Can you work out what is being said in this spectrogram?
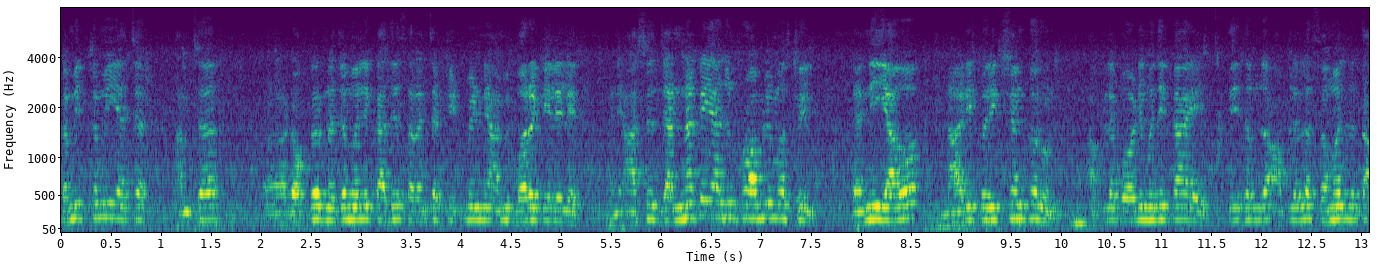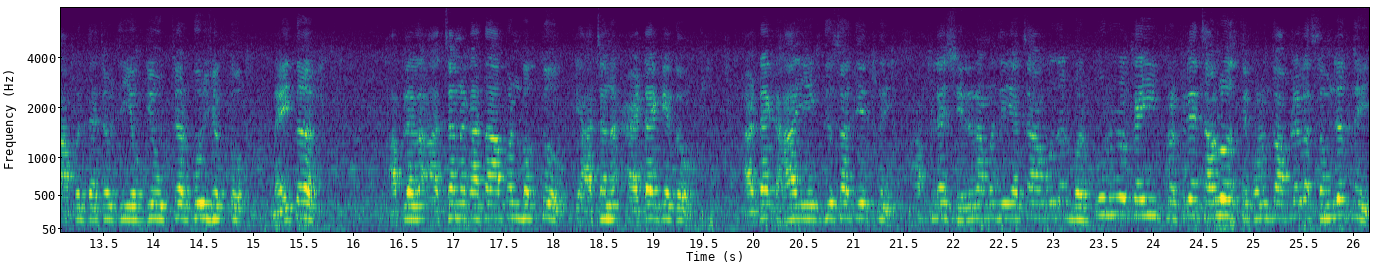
कमीत कमी याच्यात आमच्या डॉक्टर नजम अली कादरी सरांच्या ट्रीटमेंटने आम्ही बरं केलेले आहेत. आणि असं ज्यांना काही अजून प्रॉब्लेम असतील त्यांनी यावं नाडी परीक्षण करून आपल्या बॉडीमध्ये काय आहे ते समजा आपल्याला समजलं तर आपण त्याच्यावरती योग्य उपचार करू शकतो. नाहीतर आपल्याला अचानक आता आपण बघतो की अचानक अटॅक येतो. अटॅक हा एक दिवसात येत नाही. आपल्या शरीरामध्ये याच्या अगोदर भरपूर काही प्रक्रिया चालू असते परंतु आपल्याला समजत नाही.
